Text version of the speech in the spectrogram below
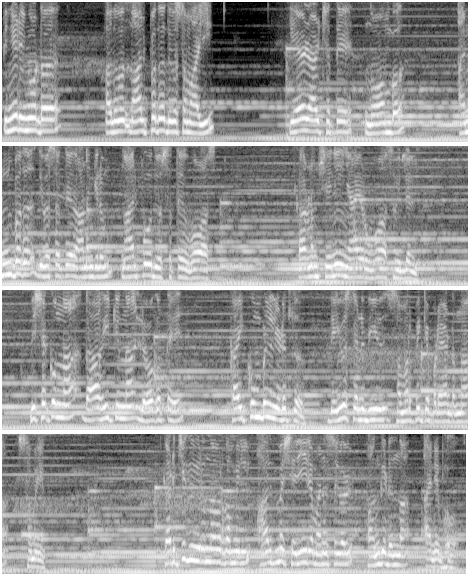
പിന്നീട് ഇങ്ങോട്ട് അത് നാൽപ്പത് ദിവസമായി ഏഴാഴ്ചത്തെ നോമ്പ് അൻപത് ദിവസത്തേതാണെങ്കിലും നാൽപ്പത് ദിവസത്തെ ഉപവാസം. കാരണം ശനി ഞായർ ഉപവാസമില്ലല്ലോ. വിശക്കുന്ന ദാഹിക്കുന്ന ലോകത്തെ കൈക്കുമ്പിളിലെടുത്ത് ദൈവസന്നിധിയിൽ സമർപ്പിക്കപ്പെടേണ്ടുന്ന സമയം. കടിച്ചു കീറുന്നവർ തമ്മിൽ ആത്മശരീര മനസ്സുകൾ പങ്കിടുന്ന അനുഭവം.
